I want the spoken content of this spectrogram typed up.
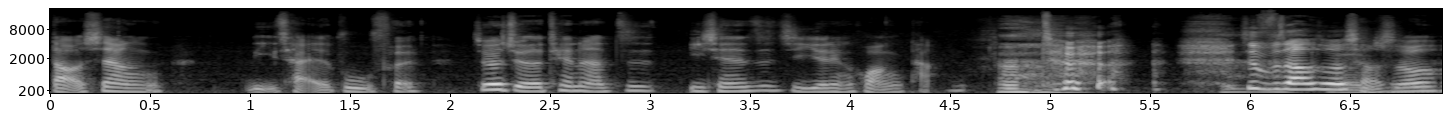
导向理财的部分。就会觉得天哪，自以前的自己有点荒唐 就不知道说小时候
